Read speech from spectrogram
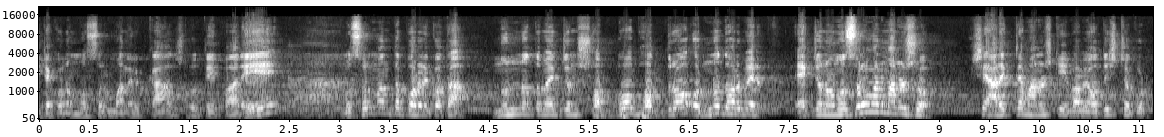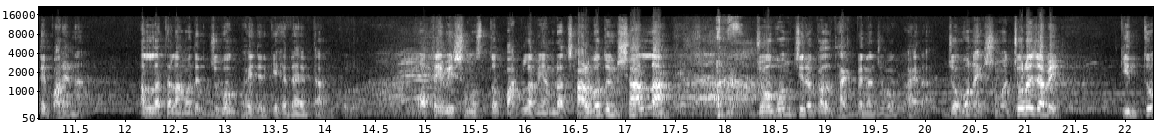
এটা কোনো মুসলমানের কাজ হতে পারে। মুসলমান তো পরের কথা, ন্যূনতম একজন সভ্য, ভদ্র, অন্য ধর্মের একজন অমুসলমান মানুষও, সে আরেকটা মানুষকে এভাবে অতিষ্ঠ করতে পারে না। আল্লাহ তালা আমাদের যুবক ভাইদেরকে হেদায়ত দান করুন। অতএব এই সমস্ত পাগলামি আমরা ছাড়বো তো ইনশাআল্লাহ। যৌবন চিরকাল থাকবে না যুবক ভাইরা। যৌবন এক সময় চলে যাবে, কিন্তু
